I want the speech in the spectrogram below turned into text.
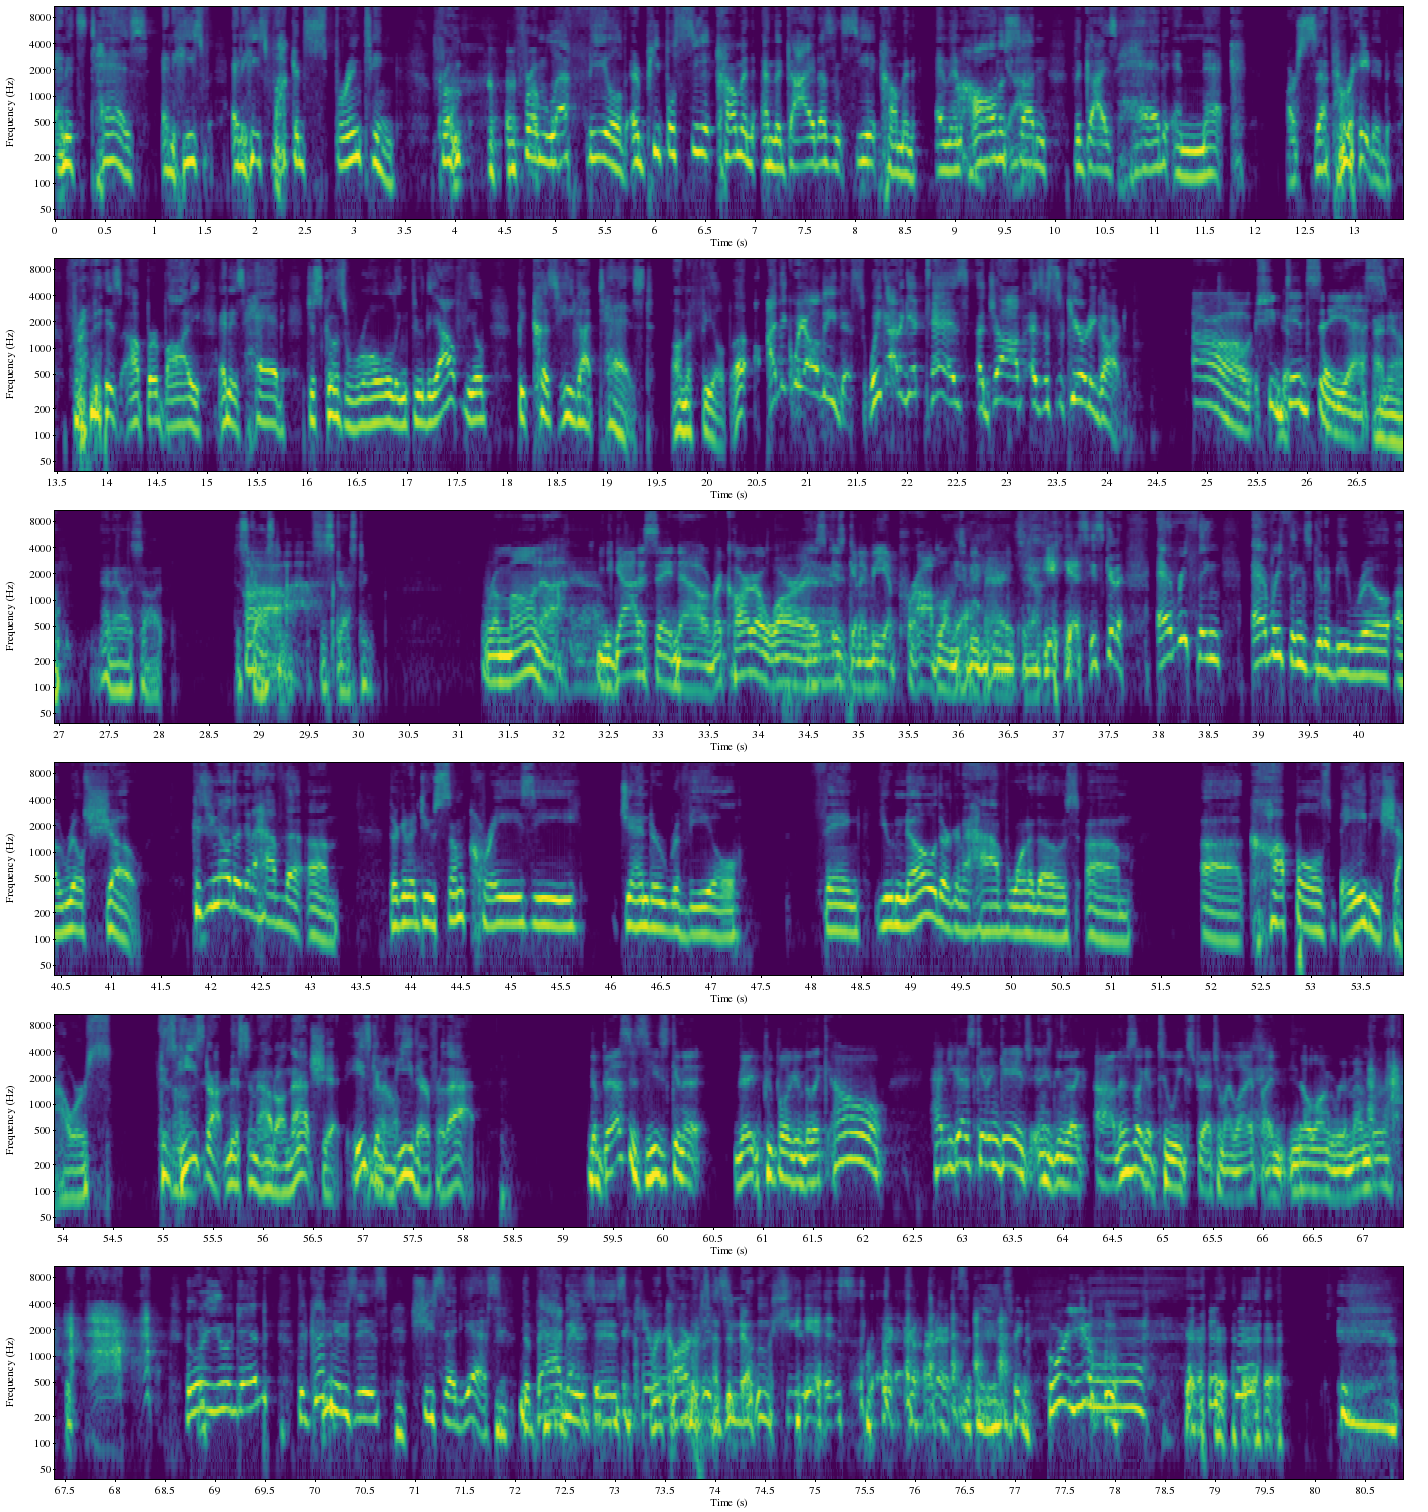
And it's Tez, and he's and he's fucking sprinting from from left field, and people see it coming, and the guy doesn't see it coming, and then all of a sudden, the guy's head and neck are separated from his upper body and his head just goes rolling through the outfield because he got Tezed on the field. Uh, I think we all need this. We got to get Tez a job as a security guard. Oh, she did say yes. I know. I know. I saw it. Disgusting. It's disgusting. Ramona, you got to say no. Ricardo Juarez is going to be a problem to be married to. yes, he's gonna everything. Everything's gonna be real a real show because you know they're gonna have the um they're gonna do some crazy gender reveal thing. You know they're gonna have one of those um uh couples baby showers because he's not missing out on that shit. He's gonna No. be there for that. The best is he's going to, they people are going to be like, oh, how do you guys get engaged? And he's going to be like, uh, there's like a two week stretch of my life I no longer remember. Who are you again? The good news is she said yes. The bad news is Ricardo doesn't know who she is. Ricardo is- it's like, who are you?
